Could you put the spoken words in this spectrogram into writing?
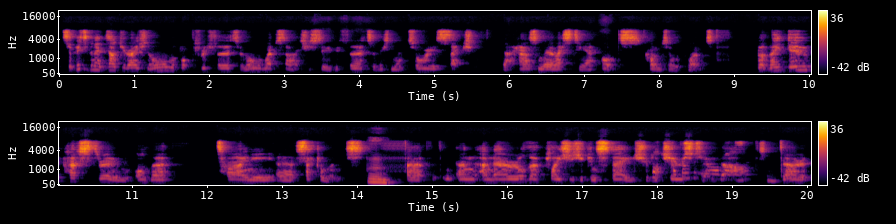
it's a bit of an exaggeration. All the books refer to and all the websites you see refer to this notorious section that has no STF huts, quote unquote. But they do pass through other tiny uh, settlements, Mm. uh, and and there are other places you can stay should you I don't choose to. think they're on That that are,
